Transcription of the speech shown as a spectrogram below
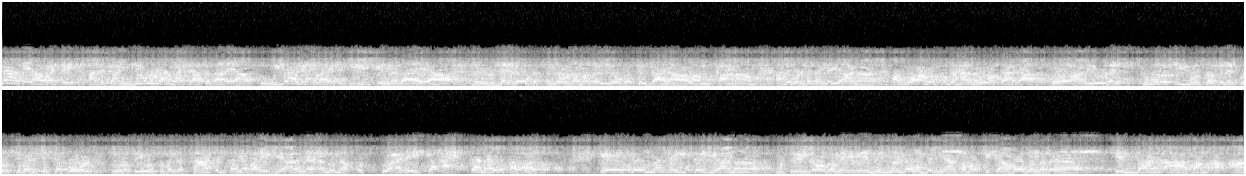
അല്ലാതെ ആവട്ടെ അത് കണ്ടുകൂടാൻ പറ്റാത്തതായ അസൂയാലുക്കളായിട്ട് ജീവിക്കുന്നതായ ഹൃദയരോഗത്തിന്റെ ഉടമകൾ ലോകത്തിൽ ധാരാളം കാണാം. അതുകൊണ്ട് തന്നെയാണ് അള്ളാഹു സുബാനുവത്താല ഖുർആാനിലൂടെ സൂറത്ത് യൂസഫിനെ കുറിച്ച് പഠിപ്പിച്ചപ്പോൾ സൂറത്ത് യൂസഫിന്റെ സ്റ്റാർട്ടിൽ തന്നെ പറയുകയാണ്. ഏറ്റവും നല്ല ഹിസ്റ്ററിയാണ് മുസ്ലിം ലോകമേ നിങ്ങളുടെ മുമ്പിൽ ഞാൻ സമർപ്പിക്കാൻ പോകുന്നത്. എന്താണ് ആ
